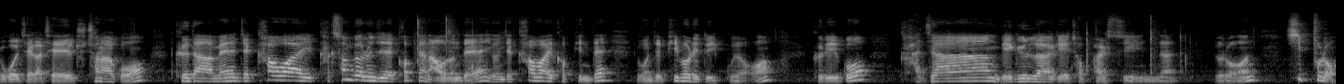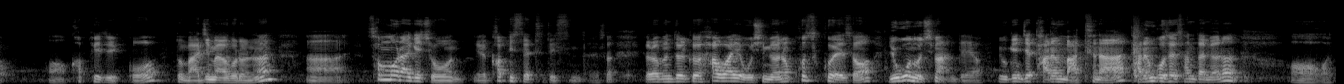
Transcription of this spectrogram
요걸 제가 제일 추천하고 그 다음에 이제 카와이 각 선별로 이제 커피가 나오는데 이건 이제 카와이 커피인데 이건 이제 피버리도 있고요. 그리고 가장 레귤러하게 접할 수 있는 요런 10% 어, 커피도 있고 또 마지막으로는 아, 선물하기 좋은 커피 세트도 있습니다. 그래서 여러분들 그 하와이 오시면은 코스코에서 요거 놓치면 안 돼요. 요게 이제 다른 마트나 다른 곳에서 산다면은 어,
